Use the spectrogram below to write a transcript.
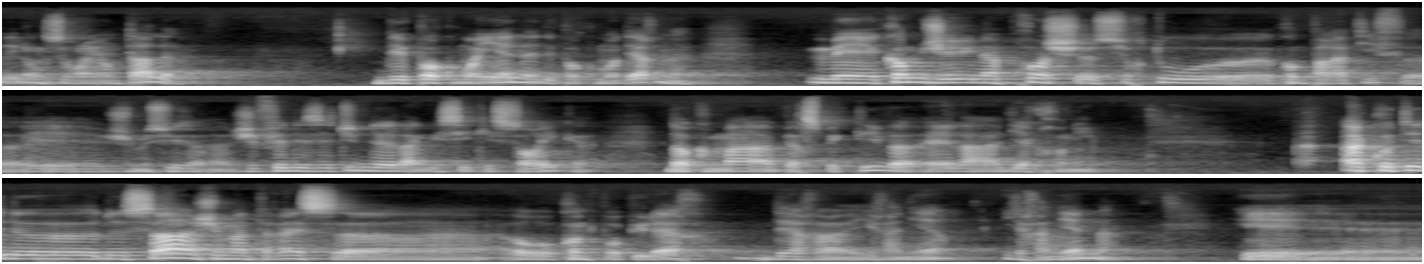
des langues orientales, d'époque moyenne, d'époque moderne. Mais comme j'ai une approche surtout comparative, et je me suis, j'ai fait des études de linguistique historique, donc ma perspective est la diachronie. À côté de, ça, je m'intéresse euh, aux contes populaires d'ère iranienne. Et, euh,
